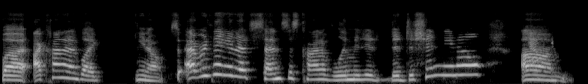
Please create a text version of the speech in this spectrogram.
but I kind of like, you know, so everything in that sense is kind of limited edition, you know? Um,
